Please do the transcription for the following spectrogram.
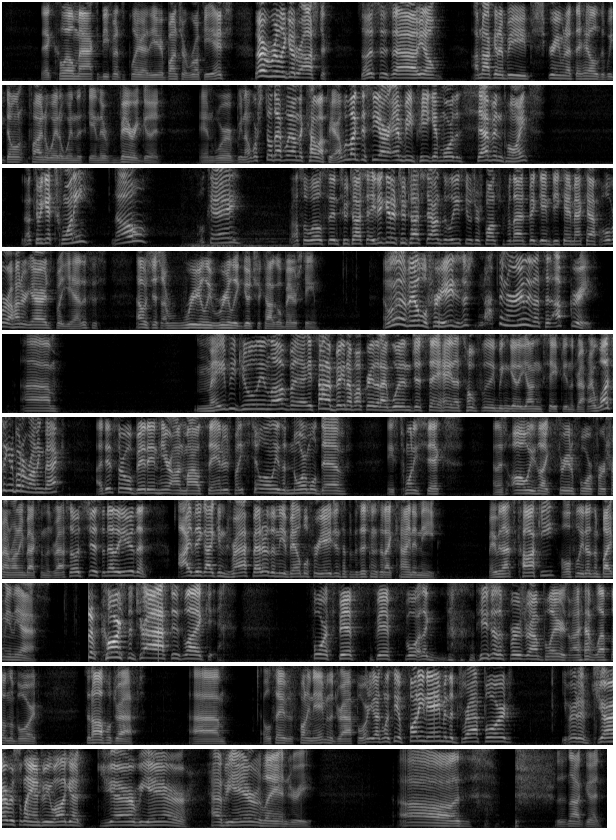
They had Khalil Mack, Defensive Player of the Year, bunch of rookie. It's they're a really good roster. So this is, uh, you know, I'm not going to be screaming at the hills if we don't find a way to win this game. They're very good. And we're, you know, we're still definitely on the come up here. I would like to see our MVP get more than seven points. You know, can we get 20? No? Okay. Russell Wilson, two touchdowns. He did get her two touchdowns at least. He was responsible for that. Big game DK Metcalf, over 100 yards. But yeah, this is, that was just a really, really good Chicago Bears team. And looking at available free agents, there's nothing really that's an upgrade. Um, maybe Julian Love, but it's not a big enough upgrade that I wouldn't just say, hey, let's hopefully we can get a young safety in the draft. I was thinking about a running back. I did throw a bid in here on Miles Sanders, but he still only is a normal dev. He's 26, and there's always like three to four first round running backs in the draft. So it's just another year that I think I can draft better than the available free agents at the positions that I kind of need. Maybe that's cocky. Hopefully, it doesn't bite me in the ass. But of course, the draft is like fourth, fifth, fifth, fourth. Like these are the first round players I have left on the board. It's an awful draft. Um, I will say there's a funny name in the draft board. You guys want to see a funny name in the draft board? You've heard of Jarvis Landry. Well, I got Javier Javier Landry. Oh, this is this is not good.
